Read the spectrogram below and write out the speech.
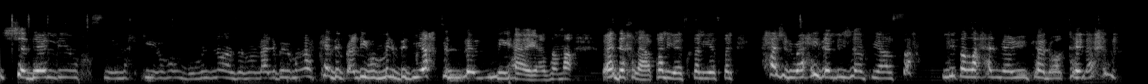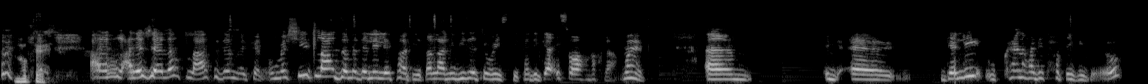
الشدا اللي وخصني نحكي لهم ومن زعما ما على بالهم راه كذب عليهم من البدايه حتى النهاية زعما راه دخلها قليت قليت قليت الحاجة الوحيدة اللي جا فيها الصح اللي طلعها الامريكان وقيلا على جالة طلعت هذا المكان وماشي طلعت زعما دار لي بابي طلعني فيزا توريستيك هذيك كاع اسوا واحدة أخرى. المهم قال لي وكان غادي تحطي فيديو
